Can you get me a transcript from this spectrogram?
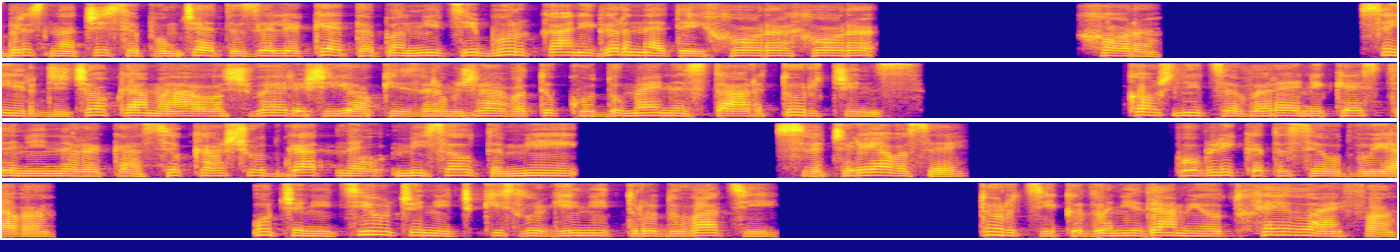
Бръсначи са помчета за лекета, паници, буркани, гърнета и хора, хора. Хора. Сейрджичо кама швереш йок изръмжава тук до мене стар турчинс. Кошница варени кестени на ръка се каш отгатнал мисълта ми. Свечерява се. Публиката се отвоява. Ученици, ученички, слугини, трудоваци. Турци, кадани дами от Хейлайфа.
